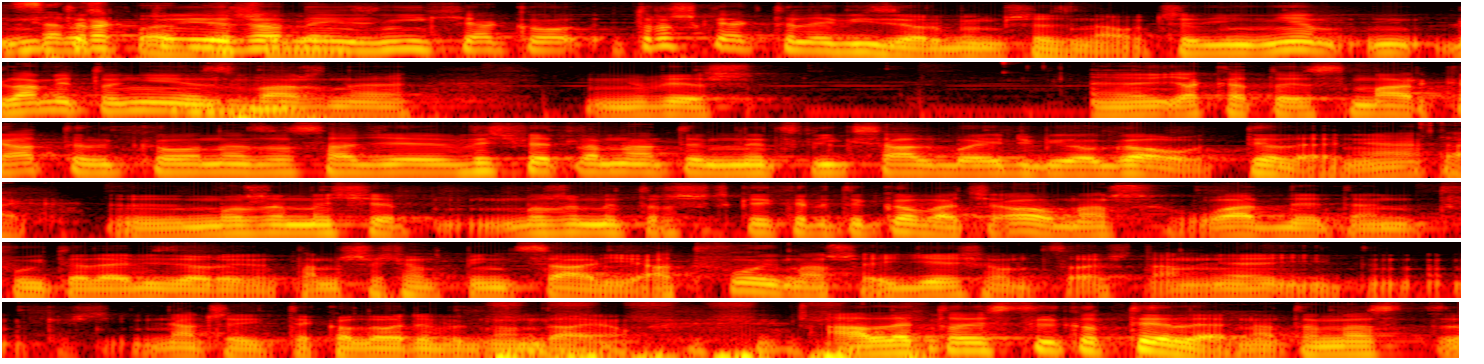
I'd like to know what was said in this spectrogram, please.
nie traktuję żadnej z nich jako, troszkę jak telewizor bym przyznał, czyli nie, dla mnie to nie jest mhm. ważne, wiesz, E, jaka to jest marka, tylko na zasadzie wyświetlam na tym Netflix albo HBO Go, tyle, nie? Tak. E, możemy się, możemy troszeczkę krytykować, o masz ładny ten twój telewizor, tam 65 cali, a twój ma 60 coś tam, nie? I inaczej te kolory wyglądają. Ale to jest tylko tyle, natomiast, e,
